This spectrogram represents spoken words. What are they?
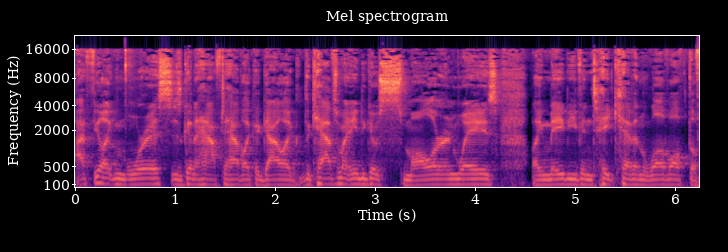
I feel like Morris is going to have to have like a guy like the Cavs might need to go smaller in ways, like maybe even take Kevin Love off the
